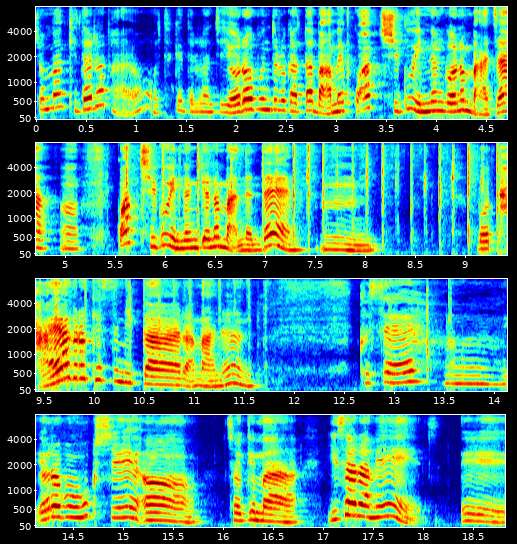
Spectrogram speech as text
좀만 기다려봐요. 어떻게 될런지. 여러분들을 갖다 마음에 꽉 쥐고 있는 거는 맞아. 어, 꽉 쥐고 있는 게는 맞는데, 음, 뭐, 다야 그렇겠습니까? 라마는, 글쎄, 어, 여러분 혹시 어, 저기 막 이 사람이 예,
